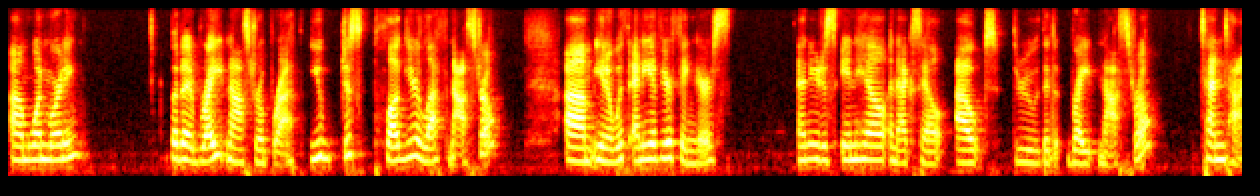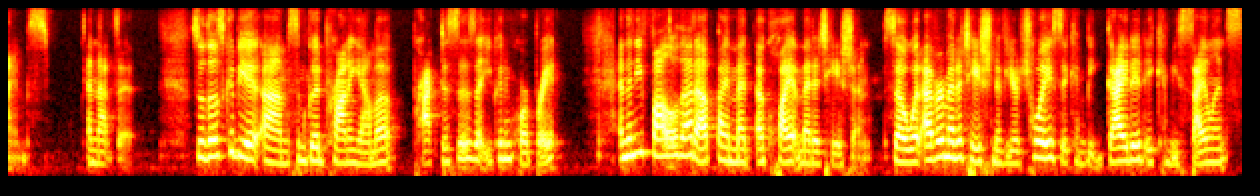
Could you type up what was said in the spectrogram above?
um, one morning. But a right nostril breath, you just plug your left nostril, um, you know, with any of your fingers, and you just inhale and exhale out through the right nostril 10 times. And that's it. So those could be um, some good pranayama practices that you can incorporate. And then you follow that up by med- a quiet meditation. So, whatever meditation of your choice, it can be guided, it can be silence,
